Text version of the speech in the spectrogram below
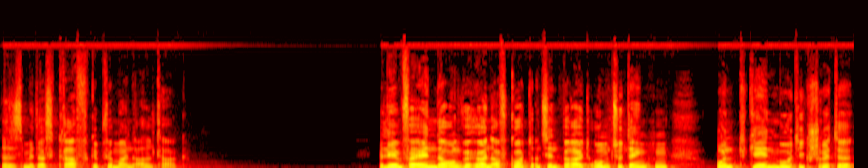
Dass es mir das Kraft gibt für meinen Alltag. Wir leben Veränderung, wir hören auf Gott und sind bereit umzudenken und gehen mutig Schritte.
